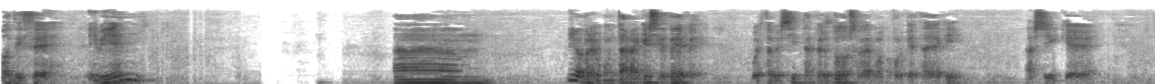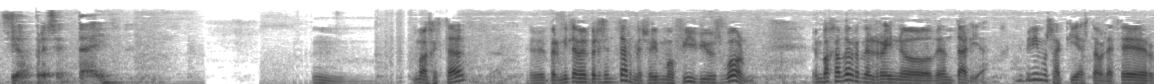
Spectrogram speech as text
Os dice, ¿y bien? Iba a preguntar a qué se debe vuestra visita, pero todos sabemos por qué estáis aquí. Así que, si os presentáis. Mm, Majestad, eh, permítame presentarme, soy Mofidius Worm, embajador del reino de Antaria. Vinimos aquí a establecer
